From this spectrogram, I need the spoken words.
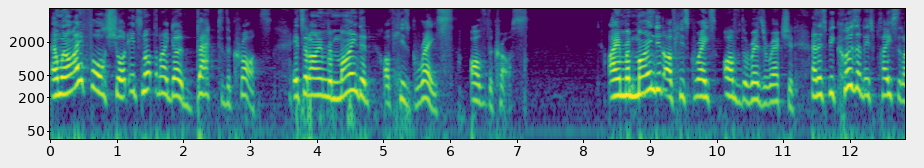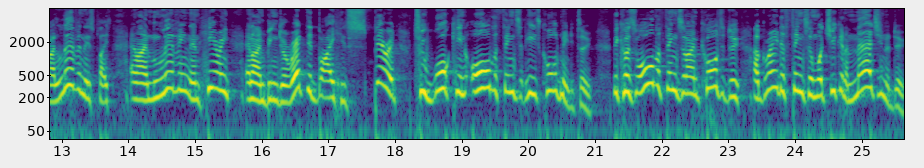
And when I fall short, it's not that I go back to the cross, it's that I am reminded of His grace of the cross. I am reminded of his grace of the resurrection. And it's because of this place that I live in this place, and I'm living and hearing, and I'm being directed by his spirit to walk in all the things that he's called me to do. Because all the things that I'm called to do are greater things than what you can imagine to do.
